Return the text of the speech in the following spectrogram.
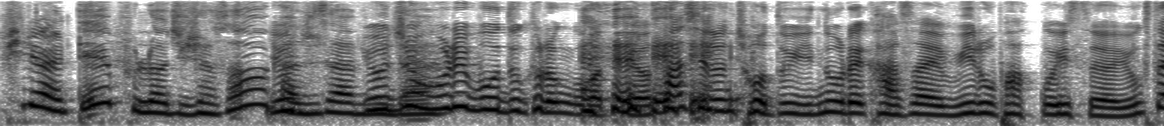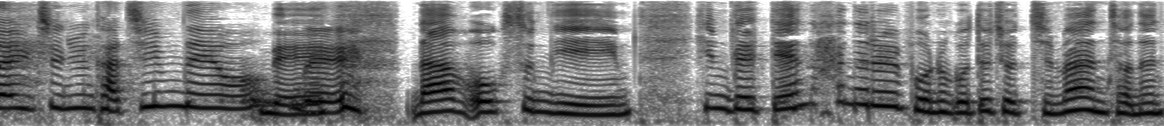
필요할 때 불러주셔서 요, 감사합니다. 요즘 우리 모두 그런 것 같아요. 사실은 저도 이 노래 가사에 위로 받고 있어요. 6417님 같이 힘내요. 네. 네. 남옥수님, 힘들 땐 하늘을 보는 것도 좋지만 저는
